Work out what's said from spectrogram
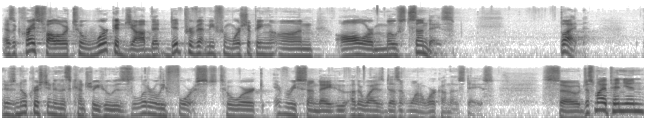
as a Christ follower to work a job that did prevent me from worshiping on all or most Sundays. But there's no Christian in this country who is literally forced to work every Sunday who otherwise doesn't want to work on those days. So, just my opinion.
